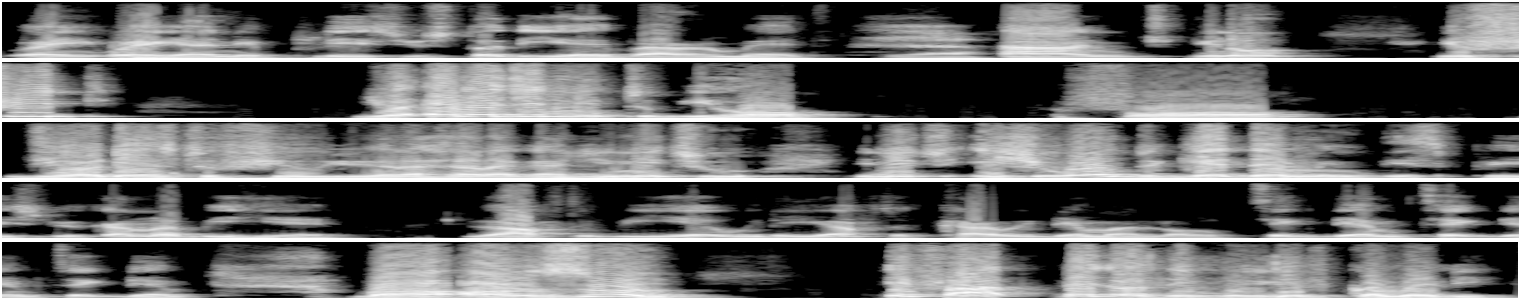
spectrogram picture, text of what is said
when, when you're in a place, you study your environment, Yeah. and you know, you feed your energy need to be up for the audience to feel you. Understand? Like that? you mm. need to, you need to, if you want to get them in this space, you cannot be here. You have to be here with it. You have to carry them along. Take them, take them, take them. But on Zoom, in fact, let's just even leave comedy.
